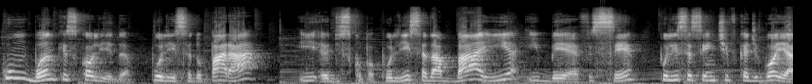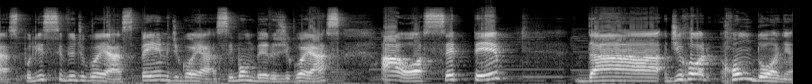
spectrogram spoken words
Com banca escolhida, Polícia do Pará, e, eh, desculpa, Polícia da Bahia e BFC, Polícia Científica de Goiás, Polícia Civil de Goiás, PM de Goiás e Bombeiros de Goiás, a OCP da, de Rondônia,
